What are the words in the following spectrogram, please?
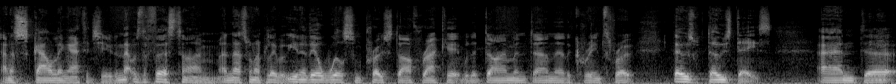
and a scowling attitude, and that was the first time. And that's when I played with you know the old Wilson Pro Staff racket with a diamond down there, the cream throat. Those those days, and uh,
